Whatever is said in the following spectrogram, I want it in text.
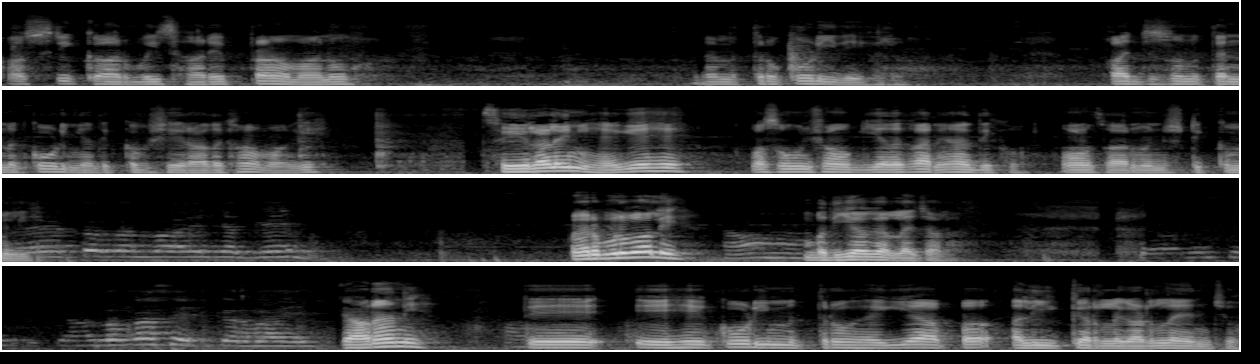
ਸਤਿ ਸ੍ਰੀ ਅਕਾਲ ਬਈ ਸਾਰੇ ਭਰਾਵਾਂ ਨੂੰ। ਮੈਂ ਮਿੱਤਰੋ, ਘੋੜੀ ਦੇਖ ਲਓ। ਅੱਜ ਤੁਹਾਨੂੰ ਤਿੰਨ ਘੋੜੀਆਂ ਤੇ ਕਬਸੇਰਾ ਦਿਖਾਵਾਂਗੇ। ਸੇਲ ਵਾਲੇ ਨਹੀਂ ਹੈਗੇ ਇਹ। ਮਸੂਮ ਸ਼ੌਂਕੀਆ ਦਿਖਾ ਰਹੇ ਆ ਦੇਖੋ, ਹੁਣ ਸਾਰ ਮੈਨੂੰ ਸਟਿੱਕ ਮਿਲੀ। ਪੈਰ ਬਣਵਾ ਲਏ? ਵਧੀਆ ਗੱਲ ਹੈ, ਚੱਲ। ਚਾਰਾਂ ਦੀ। ਤੇ ਇਹ ਘੋੜੀ ਮਿੱਤਰੋ ਹੈਗੀ ਆ, ਆਪਾਂ ਅਲੀ ਕਿਰਲਗੜ੍ਹ ਲੈਣ ਚੋਂ।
